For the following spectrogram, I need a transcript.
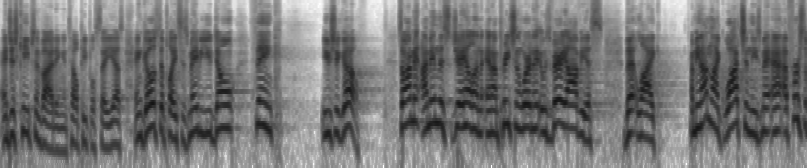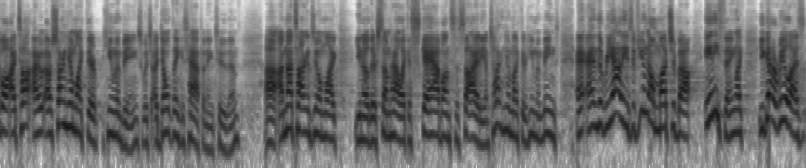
and just keeps inviting until people say yes and goes to places maybe you don't think you should go. So I'm in, I'm in this jail and, and I'm preaching the word, and it was very obvious that, like, I mean, I'm like watching these men. Uh, first of all, I, talk, I, I, was talking to them like they're human beings, which I don't think is happening to them. Uh, I'm not talking to them like, you know, they're somehow like a scab on society. I'm talking to them like they're human beings. And, and the reality is, if you know much about anything, like, you got to realize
